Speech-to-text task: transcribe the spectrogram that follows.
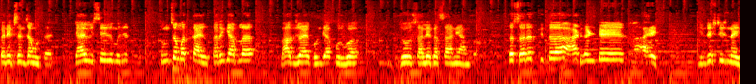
कनेक्शनचा मुद्दा आहे त्याविषयी म्हणजे तुमचं मत काय? कारण की आपला भाग जो आहे गोंदिया पूर्व जो सालेकसा आणि आमगाव तर सर तिथं आठ घंटे आहेत. इंडस्ट्रीज नाही.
